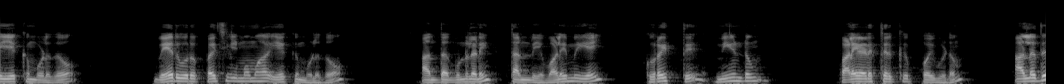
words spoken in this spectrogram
இயக்கும் பொழுதோ வேறு ஒரு பயிற்சிகள் மூலமாக இயக்கும் பொழுதோ அந்த குண்டலினி தன்னுடைய வலிமையை குறைத்து மீண்டும் பழைய இடத்திற்கு போய்விடும். அல்லது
